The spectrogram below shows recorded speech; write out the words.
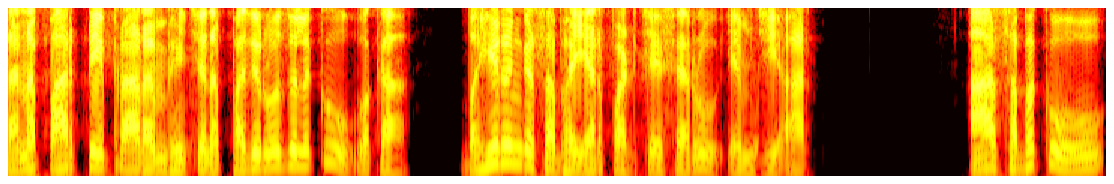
తన పార్టీ ప్రారంభించిన పది రోజులకు ఒక బహిరంగ సభ ఏర్పాటు చేశారు ఎంజీఆర్ ఆ సభకు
